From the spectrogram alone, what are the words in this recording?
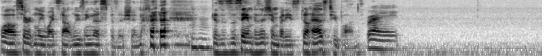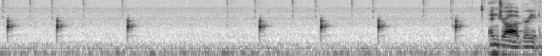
Well, certainly white's not losing this position, because Mhm. it's the same position, but he still has two pawns. Right. And draw agreed.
